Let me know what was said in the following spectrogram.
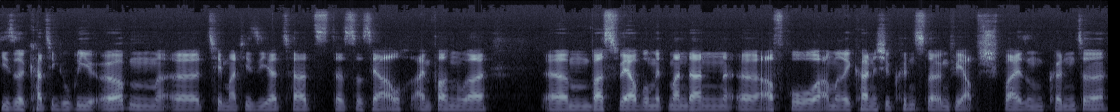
diese Kategorie Urban äh, thematisiert hat, dass das ja auch einfach nur ähm, was wäre, womit man dann äh, afroamerikanische Künstler irgendwie abspeisen könnte.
